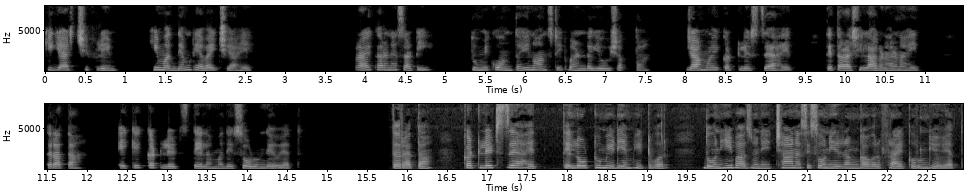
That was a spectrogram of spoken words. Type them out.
की गॅसची फ्लेम ही मध्यम ठेवायची आहे. फ्राय करण्यासाठी तुम्ही कोणतंही नॉनस्टिक भांडं घेऊ शकता ज्यामुळे कटलेट्स जे आहेत ते तळाशी लागणार नाहीत. तर आता एक एक कटलेट्स तेलामध्ये सोडून देऊयात. तर आता कटलेट्स जे आहेत ते लो टू मीडियम हीटवर दोन्ही बाजूने छान असे सोनेरी रंगावर फ्राय करून घेऊयात.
